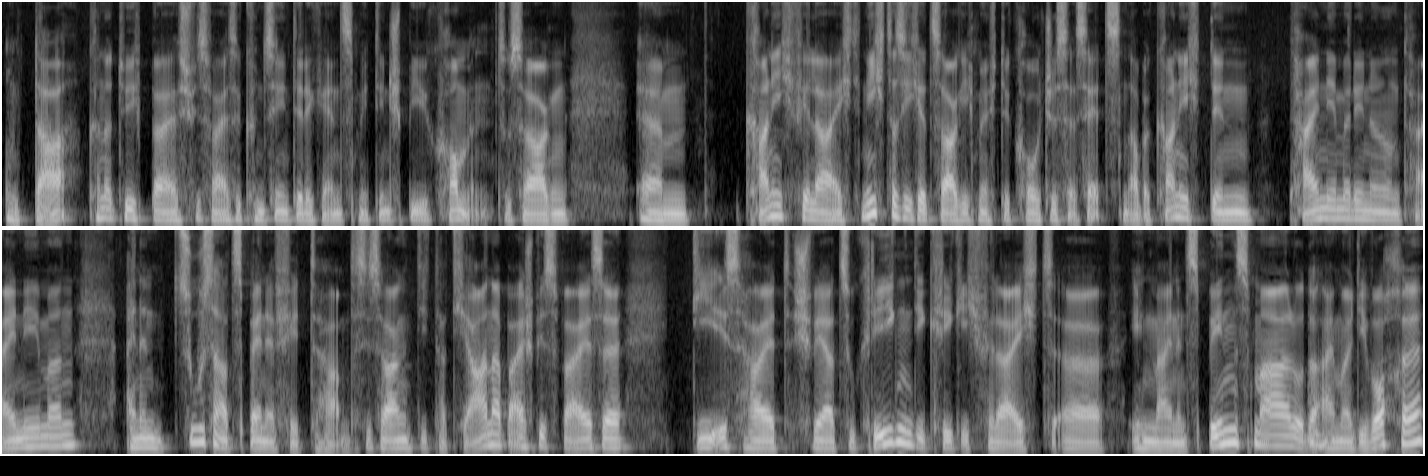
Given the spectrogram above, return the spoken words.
Und da kann natürlich beispielsweise Künstliche Intelligenz mit ins Spiel kommen, zu sagen, ähm, kann ich vielleicht, nicht, dass ich jetzt sage, ich möchte Coaches ersetzen, aber kann ich den Teilnehmerinnen und Teilnehmern einen Zusatzbenefit haben, dass sie sagen, die Tatjana beispielsweise, die ist halt schwer zu kriegen, die kriege ich vielleicht äh, in meinen Spins mal oder mhm. einmal die Woche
